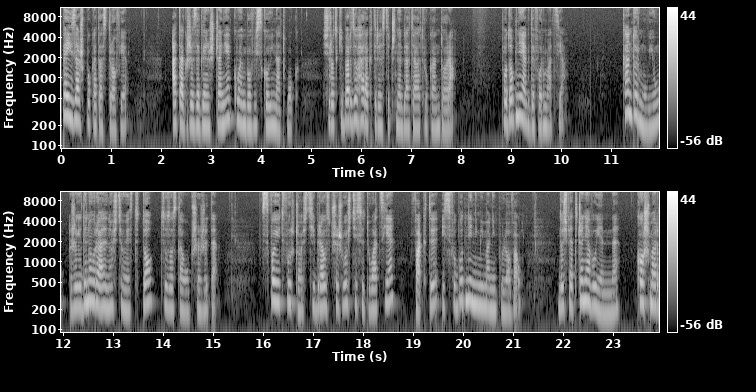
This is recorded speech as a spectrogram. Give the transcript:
Pejzaż po katastrofie, a także zagęszczenie, kłębowisko i natłok. Środki bardzo charakterystyczne dla teatru kantora. Podobnie jak deformacja. Kantor mówił, że jedyną realnością jest to, co zostało przeżyte. Swojej twórczości brał z przeszłości sytuacje, fakty i swobodnie nimi manipulował. Doświadczenia wojenne, koszmar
